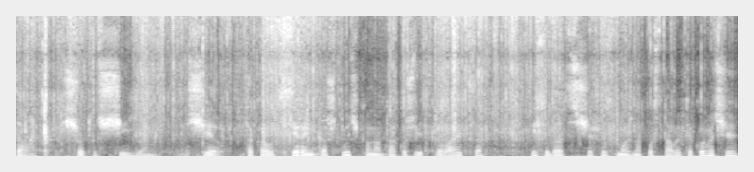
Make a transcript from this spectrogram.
Так, що тут ще є? Ще така от сіренька штучка, вона також відкривається. І сюди ще щось можна поставити. Коротше,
